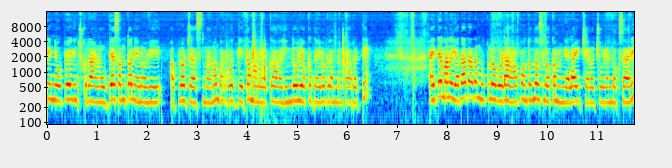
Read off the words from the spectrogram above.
దీన్ని ఉపయోగించుకున్న ఉద్దేశంతో నేను ఇవి అప్లోడ్ చేస్తున్నాను. భగవద్గీత మన యొక్క హిందువుల యొక్క దైవ గ్రంథం కాబట్టి. అయితే మన యథాతథం బుక్లో కూడా పంతొమ్మిదో శ్లోకం ఎలా ఇచ్చారో చూడండి ఒకసారి.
